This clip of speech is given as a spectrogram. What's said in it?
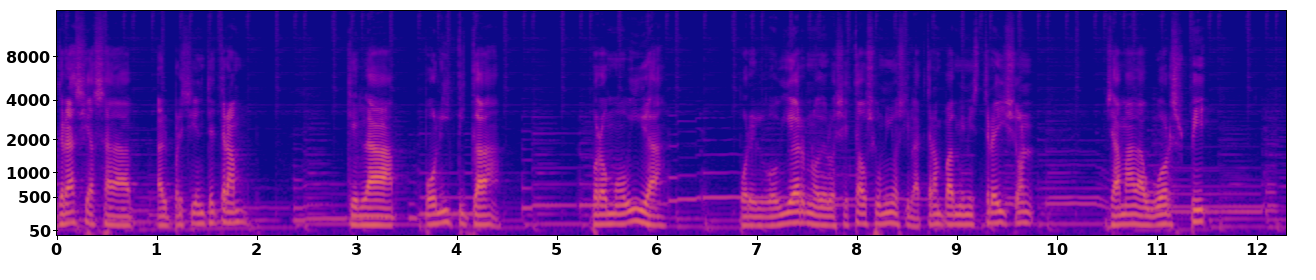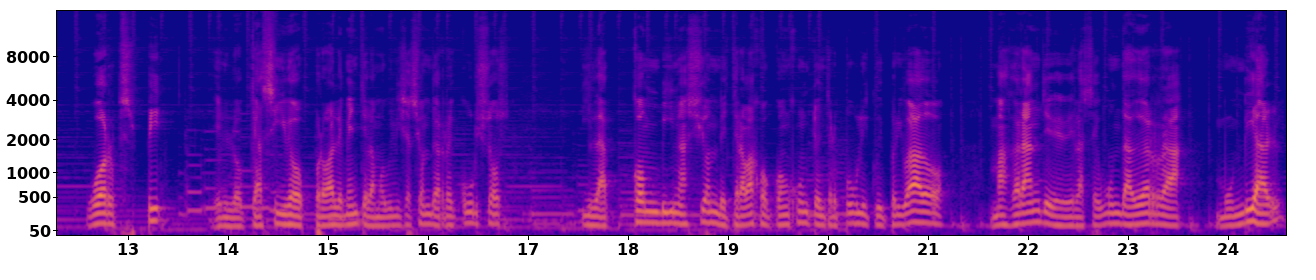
gracias al presidente Trump, que la política promovida por el gobierno de los Estados Unidos y la Trump Administration, llamada Warp Speed, Warp Speed, en lo que ha sido probablemente la movilización de recursos y la combinación de trabajo conjunto entre público y privado más grande desde la Segunda Guerra Mundial.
